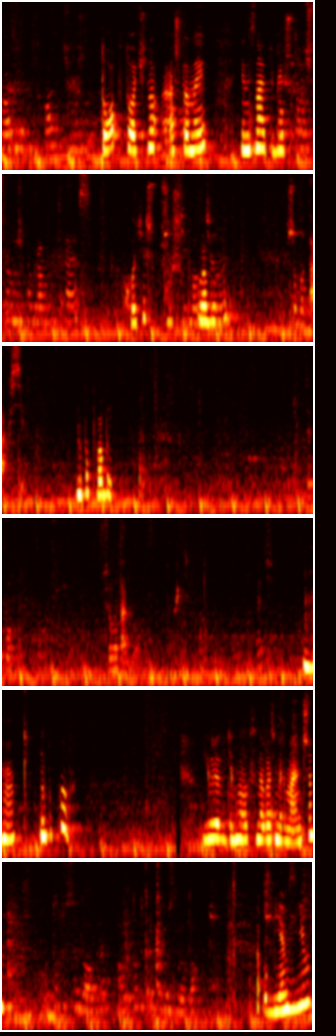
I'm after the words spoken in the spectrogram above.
Розмір підходить чи може Топ точно, а штани. Я не знаю, тобі ж точно може попробувати S? хочеш? Щоб Попробуй. Щоб отак сів. Ну попробуй. Щоб типу. Щоб отак було. Угу. Ну попробуй. Юля вдягнулася на розмір менше. Тут все добре, але тут приплюснуто. Об'єм з'їв.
